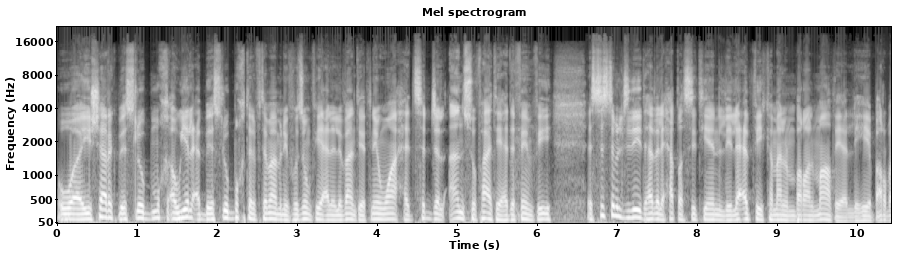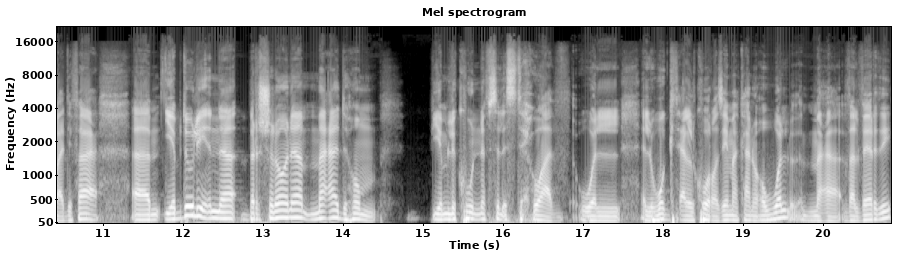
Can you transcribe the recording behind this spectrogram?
ويشارك بأسلوب مخ أو يلعب بأسلوب مختلف تماما يفوزون فيه على ليفانتي 2-1 سجل أنسو فاتي هدفين فيه ال system الجديد هذا اللي حطه سيتيان اللي لعب فيه كمان المباراة الماضية اللي هي بأربع دفاع. يبدو لي إن برشلونة ما عاد هم يملكون نفس الاستحواذ والوقت على الكورة زي ما كانوا أول مع فالفيردي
